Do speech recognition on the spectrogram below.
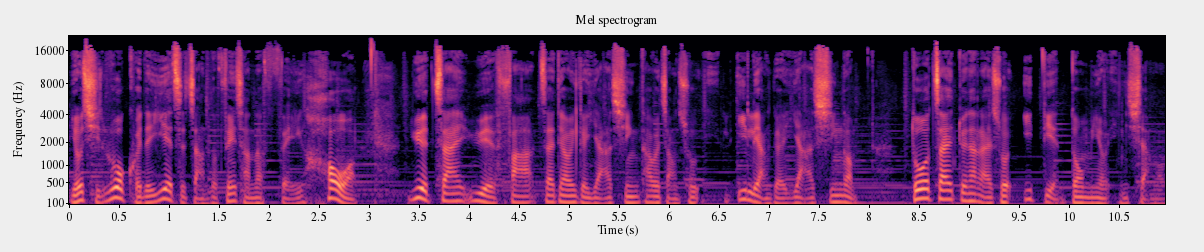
尤其落葵的叶子长得非常的肥厚哦，越摘越发，摘掉一个芽心，它会长出一两个芽心哦。多摘对它来说一点都没有影响哦。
